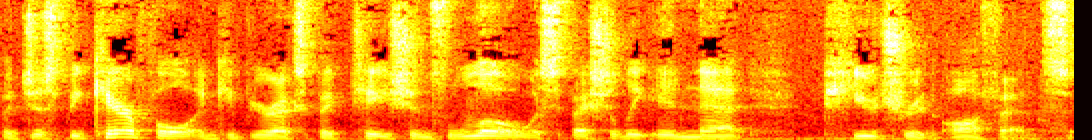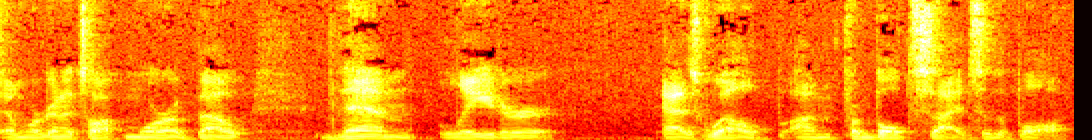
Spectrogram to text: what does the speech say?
but just be careful and keep your expectations low, especially in that putrid offense. And we're going to talk more about them later as well um, from both sides of the ball.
